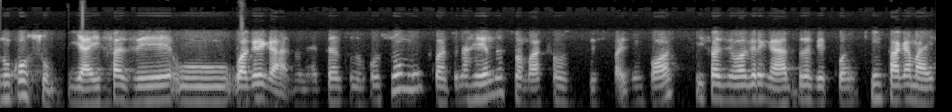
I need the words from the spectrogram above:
no consumo. E aí fazer o, o agregado, né? tanto no consumo quanto na renda, somar que são os principais impostos, e fazer o agregado para ver quanto, quem paga mais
